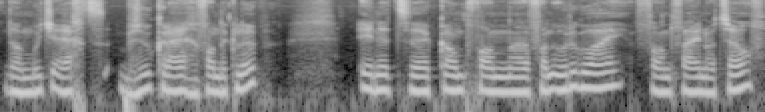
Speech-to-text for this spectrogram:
Dan moet je echt bezoek krijgen van de club. In het eh, kamp van, eh, van Uruguay, van Feyenoord zelf.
